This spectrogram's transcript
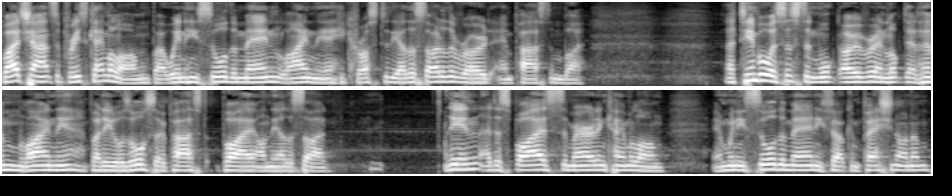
By chance, a priest came along, but when he saw the man lying there, he crossed to the other side of the road and passed him by. A temple assistant walked over and looked at him lying there, but he was also passed by on the other side. Then a despised Samaritan came along, and when he saw the man, he felt compassion on him.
